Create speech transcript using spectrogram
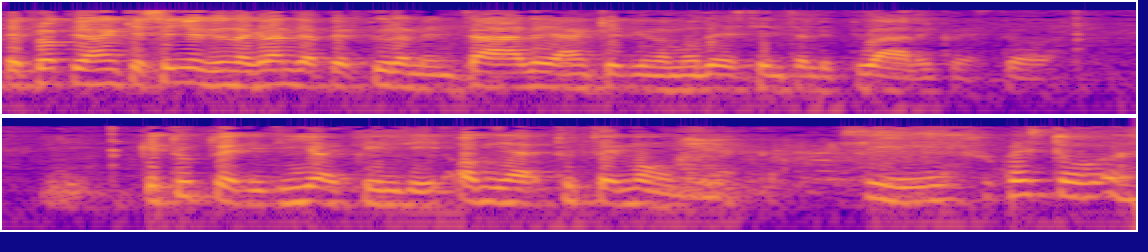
è proprio anche segno di una grande apertura mentale, anche di una modestia intellettuale questo, che tutto è di Dio e quindi omnia, tutto è mondo. Ecco. Sì, su questo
